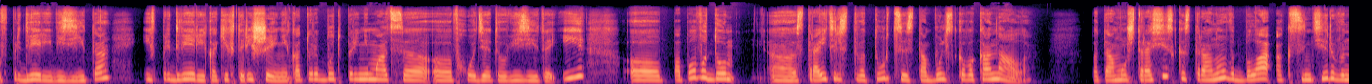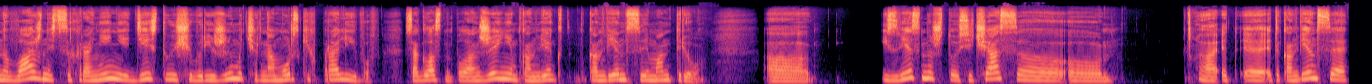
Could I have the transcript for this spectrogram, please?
в преддверии визита, и в преддверии каких-то решений, которые будут приниматься э, в ходе этого визита, и по поводу строительства Турции Стамбульского канала потому что российской стороной вот была акцентирована важность сохранения действующего режима Черноморских проливов, согласно положениям конвен... Конвенции Монтрё. Э, известно, что сейчас э, э, эта конвенция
